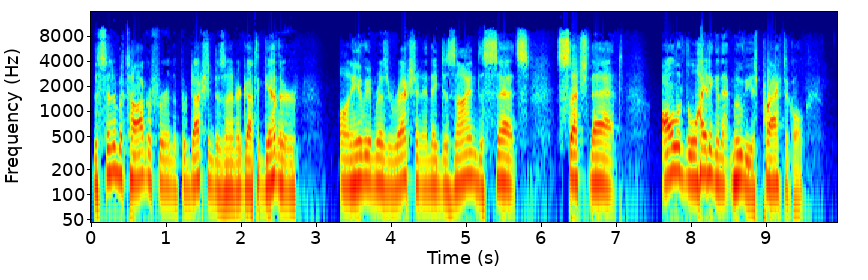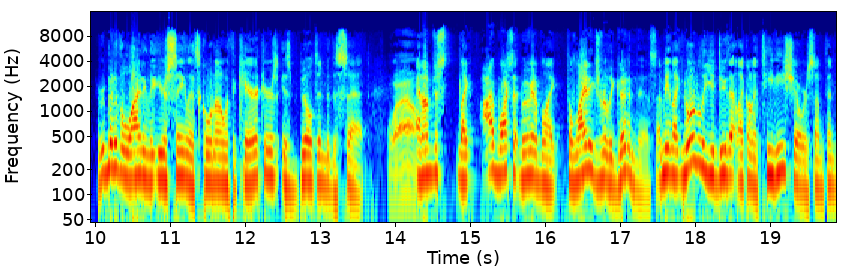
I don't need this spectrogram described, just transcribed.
the cinematographer and the production designer got together on Alien Resurrection, and they designed the sets such that all of the lighting in that movie is practical. Every bit of the lighting that you're seeing that's going on with the characters is built into the set. Wow. And I'm just like, I watched that movie and I'm like, the lighting's really good in this. I mean, like normally you do that like on a TV show or something,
